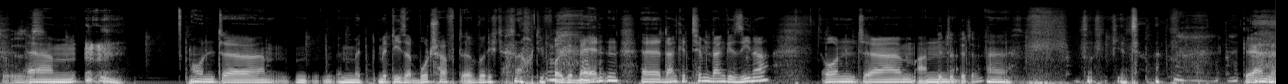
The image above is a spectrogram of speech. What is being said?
So ist es. Ähm, und ähm, mit, mit dieser Botschaft äh, würde ich dann auch die Folge beenden. Äh, danke Tim, danke Sina. Und ähm, an Bitte, bitte. Vielen Dank. Gerne.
